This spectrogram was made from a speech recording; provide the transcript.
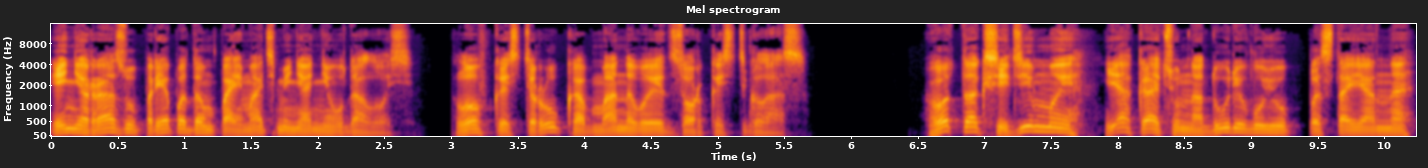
И ни разу преподам поймать меня не удалось. Ловкость рук обманывает зоркость глаз. Вот так сидим мы, я Катю надуриваю постоянно,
